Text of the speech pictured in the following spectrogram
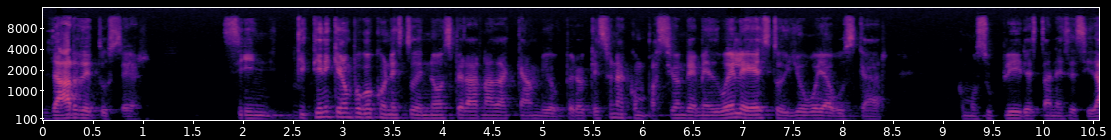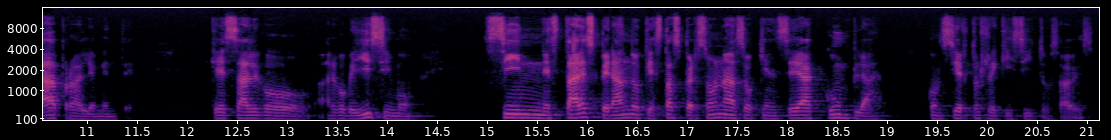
dar de tu ser sin, que tiene que ver un poco con esto de no esperar nada a cambio, pero que es una compasión de me duele esto y yo voy a buscar como suplir esta necesidad probablemente, que es algo, algo bellísimo, sin estar esperando que estas personas o quien sea cumpla con ciertos requisitos, ¿sabes?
